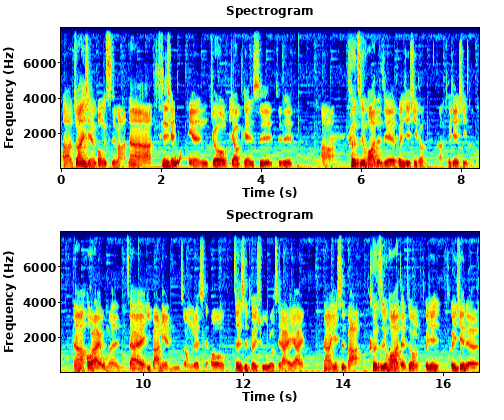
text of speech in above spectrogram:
啊专案型的公司嘛，那前两年就比较偏是就是。啊，客制化的这些分析系统啊，推荐系统。那后来我们在一八年中的时候正式推出 Rosetta AI，那也是把客制化的这种推荐推荐的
